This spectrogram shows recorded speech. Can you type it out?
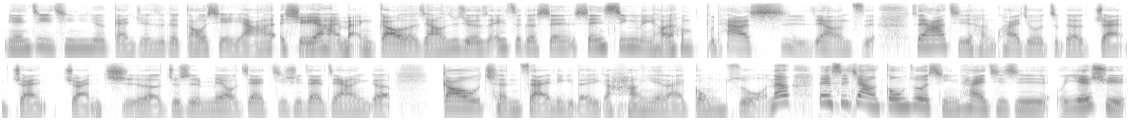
年纪轻轻就感觉这个高血压，血压还蛮高的，这样就觉得说，哎，这个身 身心灵好像不大适这样子。所以他其实很快就这个转转转职了，就是没有再继续在这样一个高承载力的一个行业来。工作，那类似这样工作形态，其实也许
